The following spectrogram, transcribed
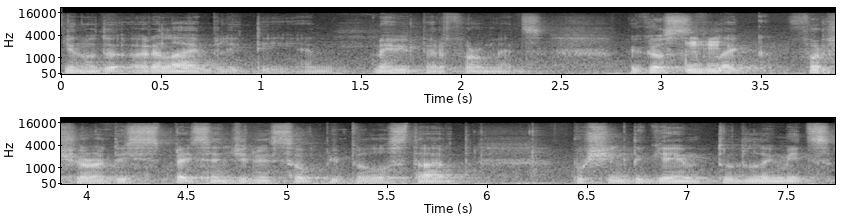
you know the reliability and maybe performance, because like for sure this is space engineering, so people will start pushing the game to the limits,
